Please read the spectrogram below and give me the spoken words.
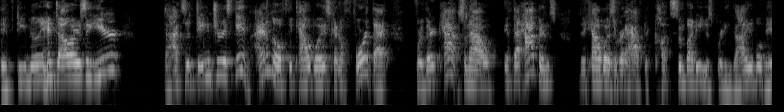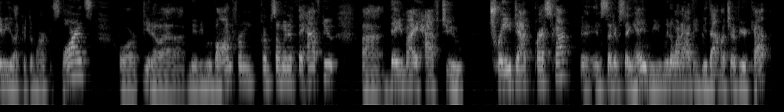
$50 million a year, that's a dangerous game. I don't know if the Cowboys can afford that for their cap. So now, if that happens, the Cowboys are going to have to cut somebody who's pretty valuable, maybe like a Demarcus Lawrence, or you know, uh, maybe move on from from someone if they have to. Uh, they might have to trade Dak Prescott uh, instead of saying, hey, we, we don't want to have you be that much of your cap.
